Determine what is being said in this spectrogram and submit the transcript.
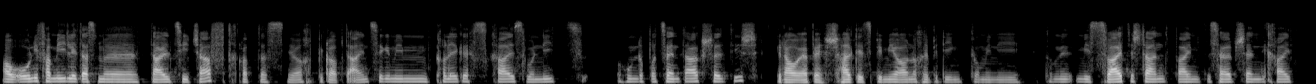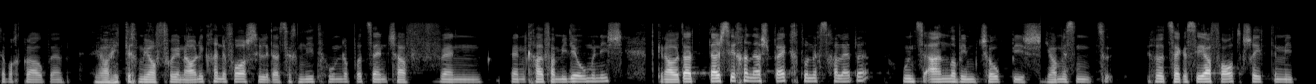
auch ohne Familie, dass man Teilzeit schafft. Ich glaube, dass, ja, ich bin glaube der Einzige in meinem Kollegenkreis, der nicht 100% angestellt ist. Genau, eben, ist halt jetzt bei mir auch noch ein bedingt durch meine mein zweiter Standbein mit der Selbstständigkeit, aber ich glaube, ja, hätte ich mir auch früher auch nicht vorstellen können dass ich nicht 100% schaffe, wenn, wenn keine Familie um ist. Genau, das, das ist sicher ein Aspekt, den ich leben kann. Und das andere beim Job ist, ja, wir sind, ich würde sagen, sehr fortgeschritten mit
